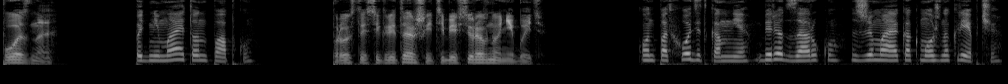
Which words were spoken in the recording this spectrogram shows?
Поздно. Поднимает он папку. Просто секретаршей тебе все равно не быть. Он подходит ко мне, берет за руку, сжимая как можно крепче,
